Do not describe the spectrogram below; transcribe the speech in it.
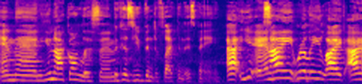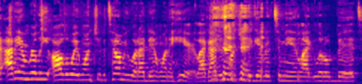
and then you're not gonna listen. Because you've been deflecting this pain. Uh, yeah, and I ain't really like I I didn't really all the way want you to tell me what I didn't want to hear. Like I just want you to give it to me in like little bits,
